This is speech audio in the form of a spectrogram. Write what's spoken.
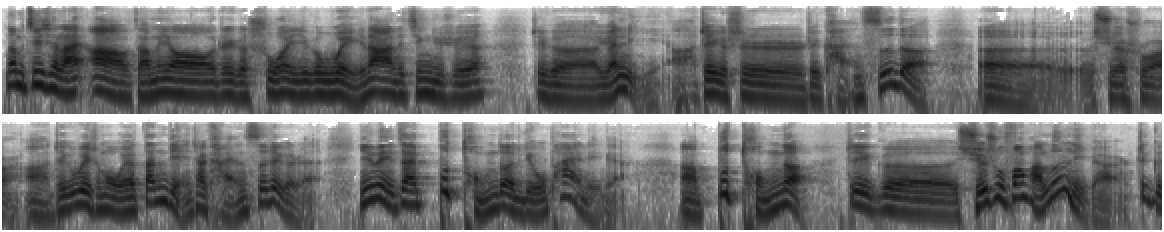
那么接下来啊，咱们要这个说一个伟大的经济学这个原理啊，这个是这凯恩斯的呃学说啊。这个为什么我要单点一下凯恩斯这个人？因为在不同的流派里边啊，不同的。这个学术方法论里边，这个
